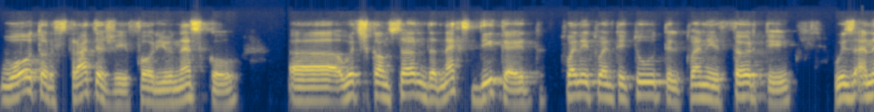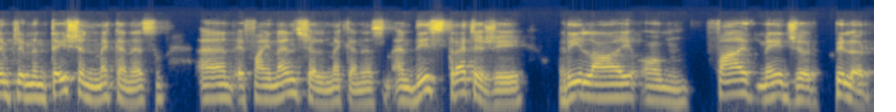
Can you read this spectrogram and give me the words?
water strategy for UNESCO, uh, which concern the next decade, 2022 till 2030, with an implementation mechanism and a financial mechanism. And this strategy rely on five major pillars.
